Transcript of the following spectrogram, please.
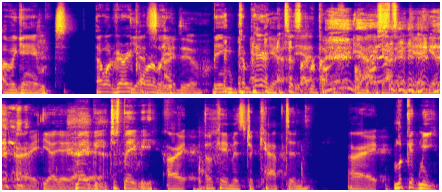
of a game that went very poorly. Yes, poorly? I do. Being compared Yeah, to yeah, Cyberpunk. okay, yeah, I got it. Okay, I get it. All right. Yeah, yeah, yeah. Maybe, yeah. just maybe. All right. Okay, Mr. Captain. All right. Look at me.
